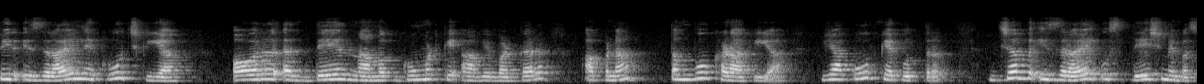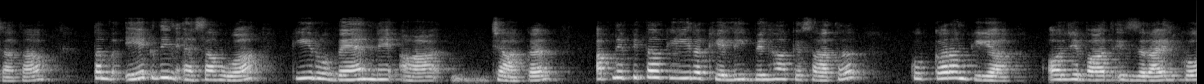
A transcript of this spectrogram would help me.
फिर इज़राइल ने कूच किया और देर नामक घूमट के आगे बढ़कर अपना तंबू खड़ा किया। याकूब के पुत्र, जब इज़राइल उस देश में बसा था तब एक दिन ऐसा हुआ कि रुबैन ने आ जाकर अपने पिता की रखेली बिल्हा के साथ कुकर्म किया और ये बात इज़राइल को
